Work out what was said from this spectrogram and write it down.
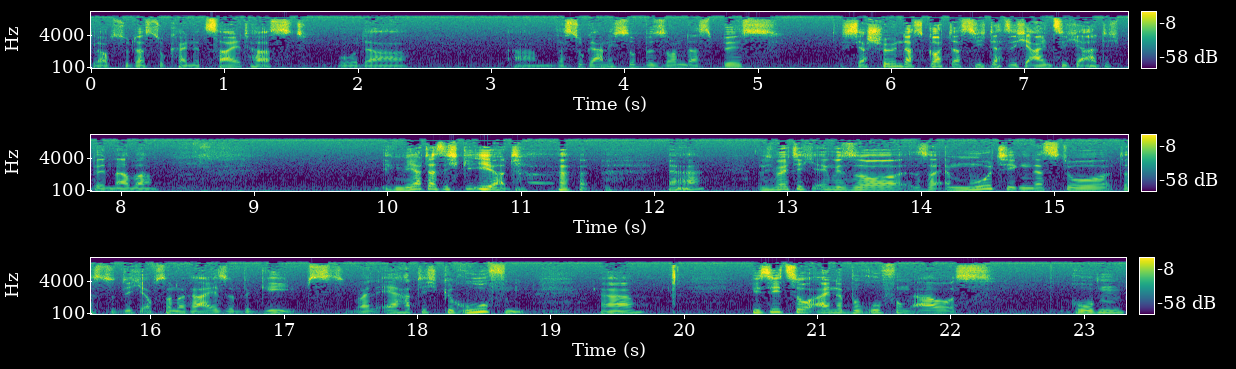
glaubst du, dass du keine Zeit hast oder ähm, dass du gar nicht so besonders bist. Es ist ja schön, dass Gott das sieht, dass ich einzigartig bin, aber irgendwie hat er sich geirrt. ja? Und ich möchte dich irgendwie so, so ermutigen, dass du, dass du dich auf so eine Reise begibst, weil er hat dich gerufen. Ja? Wie sieht so eine Berufung aus? Ruben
